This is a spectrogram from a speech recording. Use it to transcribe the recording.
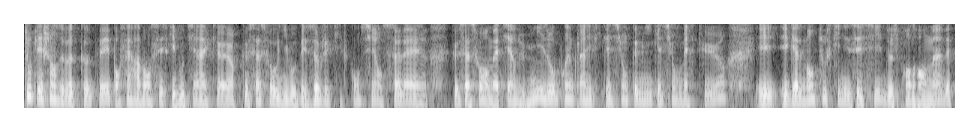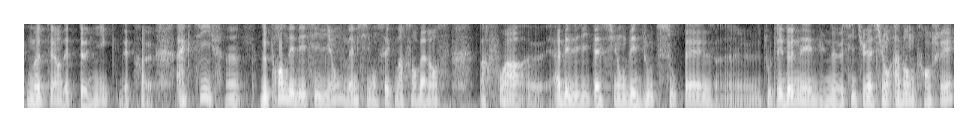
toutes les chances de votre côté pour faire avancer ce qui vous tient à cœur, que ce soit au niveau des objectifs conscients solaires, que ce soit en matière de mise au point de clarification, communication Mercure, et également tout ce qui nécessite de se prendre en main, d'être moteur, d'être tonique, d'être euh, actif, hein, de prendre des décisions, même si on sait que Mars en balance parfois euh, a des hésitations, des doutes sous-pèsent euh, toutes les données d'une situation avant de trancher.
